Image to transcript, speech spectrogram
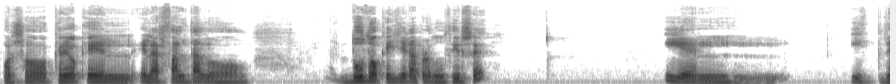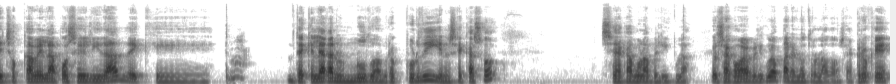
por eso creo que el, el asfaltado dudo que llegue a producirse y el, y de hecho cabe la posibilidad de que, de que le hagan un nudo a Brock Purdy y en ese caso se acabó la película. Pero se acabó la película para el otro lado. O sea, creo que,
